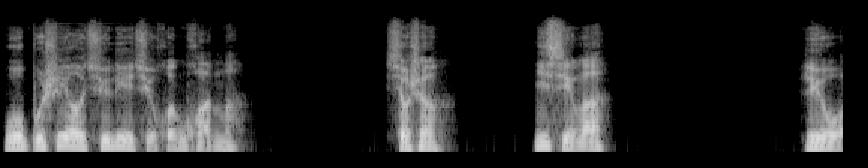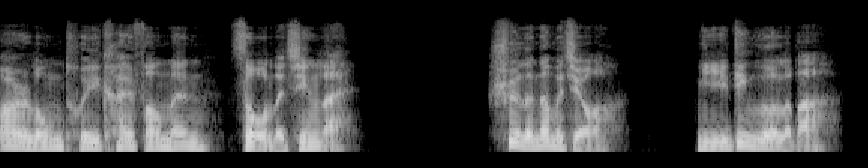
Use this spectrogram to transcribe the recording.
我不是要去猎取魂环吗？小胜，你醒了。柳二龙推开房门走了进来。睡了那么久，你一定饿了吧？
